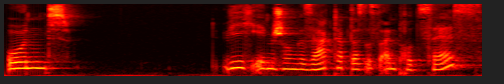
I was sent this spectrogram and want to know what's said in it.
Und wie ich eben schon gesagt habe, das ist ein Prozess.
